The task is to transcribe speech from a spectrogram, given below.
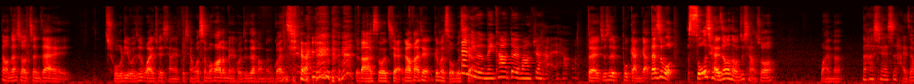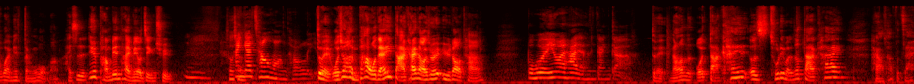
但我那时候正在处理，我就完全想也不想，我什么话都没回，就在把门关起来，就把它锁起来，然后发现根本锁不起来。但你们没看到对方就还好。对，就是不尴尬。但是我锁起来之后呢，我就想说，完了，那他现在是还在外面等我吗？还是因为旁边他也没有进去？嗯。他应该仓皇逃离。对，我就很怕，我等下一打开，然后就会遇到他。不会，因为他也很尴尬。对，然后呢，我打开，我处理完之后打开，还好他不在，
